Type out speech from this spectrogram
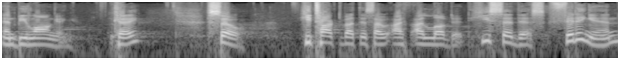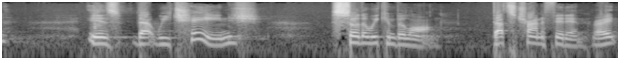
and belonging. Okay, so he talked about this. I, I, I loved it. He said this: fitting in is that we change so that we can belong. That's trying to fit in, right?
